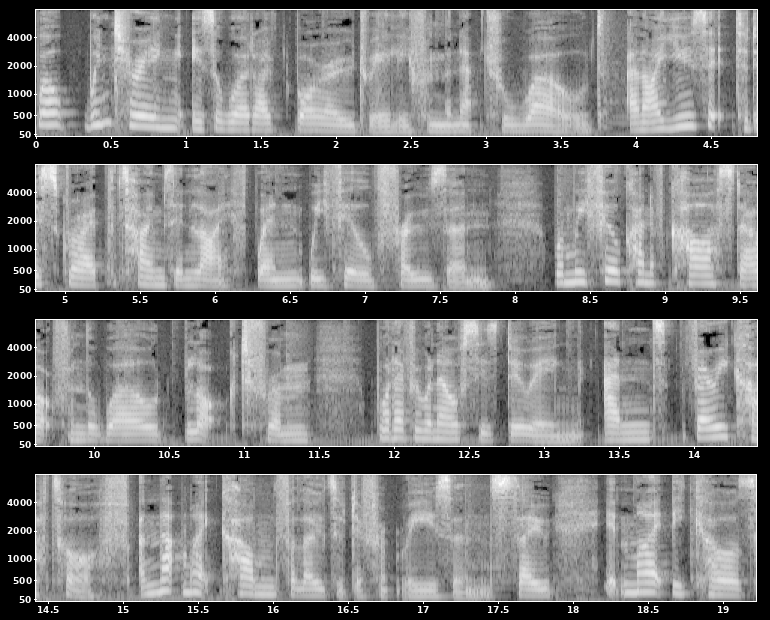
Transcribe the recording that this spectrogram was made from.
Well, wintering is a word I've borrowed really from the natural world, and I use it to describe the times in life when we feel frozen, when we feel kind of cast out from the world, blocked from what everyone else is doing and very cut off. And that might come for loads of different reasons. So it might be because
